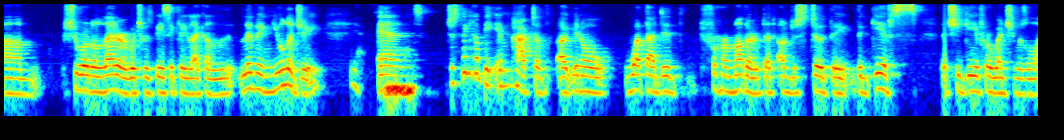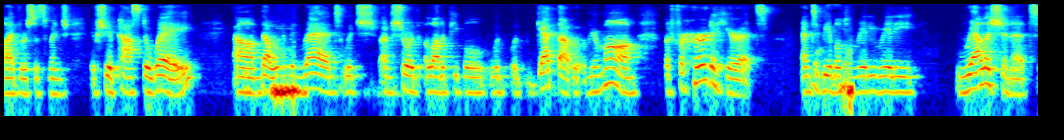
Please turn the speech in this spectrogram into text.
um, she wrote a letter which was basically like a living eulogy. Yes. And just think of the impact of uh, you know what that did for her mother that understood the the gifts that she gave her when she was alive versus when she, if she had passed away um, that would have been read which i'm sure a lot of people would, would get that of your mom but for her to hear it and to be able to really really relish in it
